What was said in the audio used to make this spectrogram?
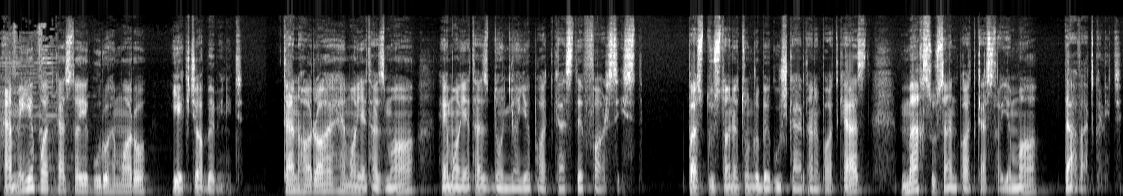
همه پادکست های گروه ما رو یک جا ببینید. تنها راه حمایت از ما، حمایت از دنیای پادکست فارسی است. پس دوستانتون رو به گوش کردن پادکست، مخصوصا پادکست های ما دعوت کنید.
